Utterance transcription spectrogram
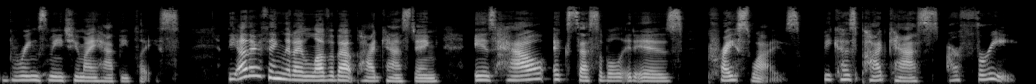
brings me to my happy place. The other thing that I love about podcasting is how accessible it is price wise because podcasts are free.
